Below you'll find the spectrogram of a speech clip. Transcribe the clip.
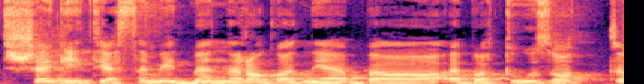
segíti a szemét benne ragadni ebbe a, ebbe a túlzott,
